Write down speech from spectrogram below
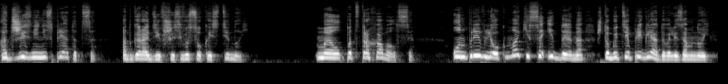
От жизни не спрятаться, отгородившись высокой стеной. Мел подстраховался. Он привлек Макиса и Дэна, чтобы те приглядывали за мной,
